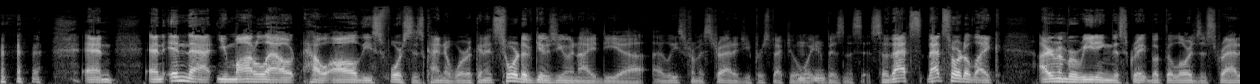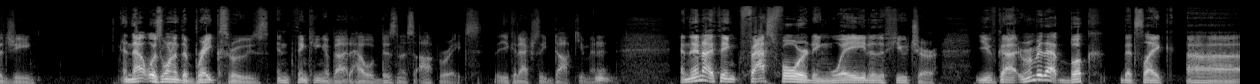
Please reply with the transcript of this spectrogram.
and, and in that you model out how all these forces kind of work and it sort of gives you an idea, at least from a strategy perspective of mm-hmm. what your mm-hmm. business is. So that's, that's sort of like, I remember reading this great book, The Lords of Strategy. And that was one of the breakthroughs in thinking about how a business operates, that you could actually document mm-hmm. it. And then I think fast forwarding way to the future, you've got, remember that book that's like, uh,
